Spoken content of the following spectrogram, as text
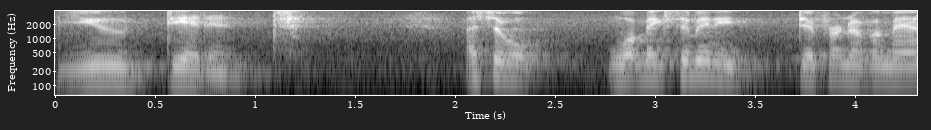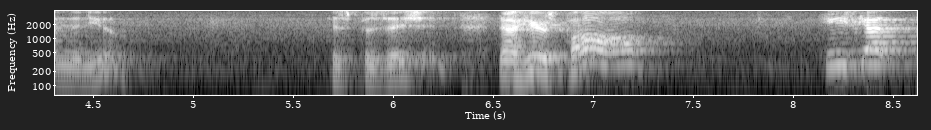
You didn't. I said, Well, what makes him any different of a man than you? His position. Now, here's Paul. He's got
